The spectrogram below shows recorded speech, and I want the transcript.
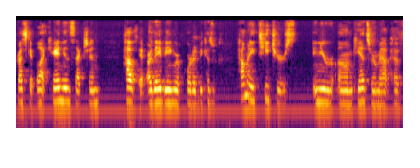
Prescott Black Canyon section. How are they being reported? Because how many teachers in your um, cancer map have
